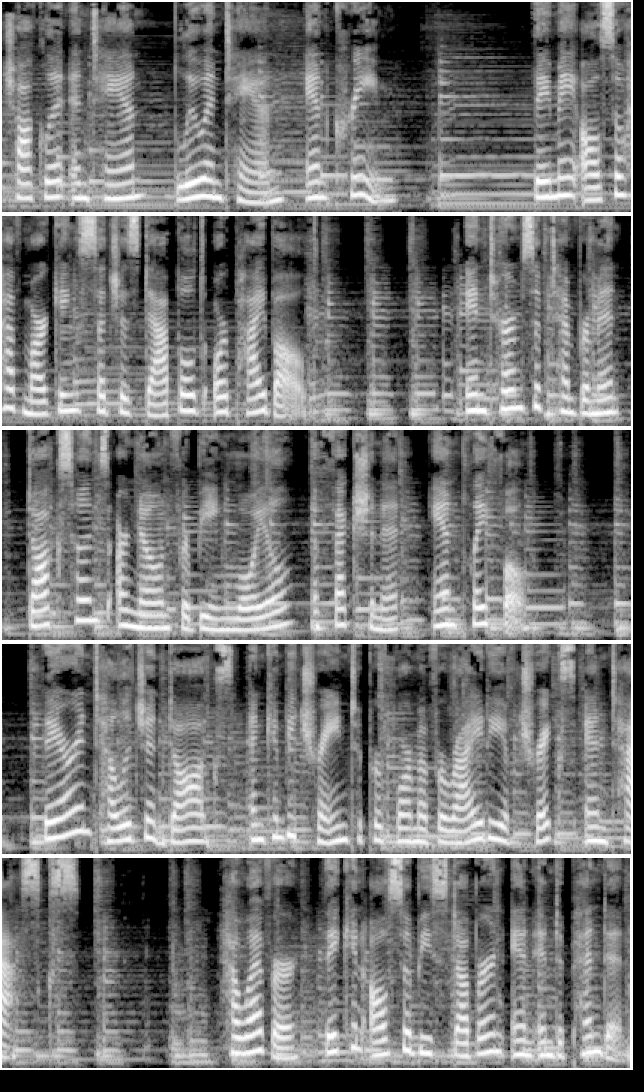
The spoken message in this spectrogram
chocolate and tan, blue and tan, and cream. They may also have markings such as dappled or piebald. In terms of temperament, dachshunds are known for being loyal, affectionate, and playful. They are intelligent dogs and can be trained to perform a variety of tricks and tasks. However, they can also be stubborn and independent,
